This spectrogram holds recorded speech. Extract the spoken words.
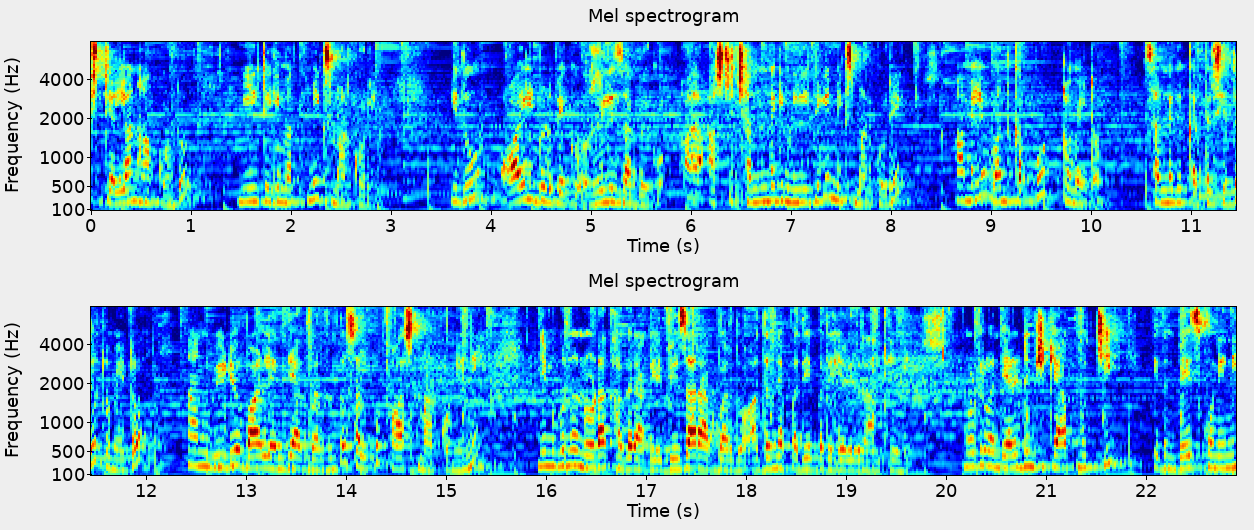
ಇಷ್ಟೆಲ್ಲನೂ ಹಾಕ್ಕೊಂಡು ನೀಟಾಗಿ ಮತ್ತು ಮಿಕ್ಸ್ ಮಾಡ್ಕೊರಿ ಇದು ಆಯಿಲ್ ಬಿಡಬೇಕು ರಿಲೀಸ್ ಆಗಬೇಕು. ಅಷ್ಟು ಚೆಂದಾಗಿ ನೀಟಾಗಿ ಮಿಕ್ಸ್ ಮಾಡ್ಕೊರಿ ಆಮೇಲೆ ಒಂದು ಕಪ್ಪು ಟೊಮೆಟೊ. ಸಣ್ಣಗೆ ಕತ್ತರಿಸಿದ್ದು ಟೊಮೆಟೊ. ನಾನು ವೀಡಿಯೋ ಭಾಳ ಲೆಂದಿ ಆಗಬಾರ್ದು ಅಂತ ಸ್ವಲ್ಪ ಫಾಸ್ಟ್ ಮಾಡ್ಕೊಂಡಿನಿ. ನಿಮಗೂ ನೋಡೋಕೆ ಹಗರಾಗಲಿ, ಬೇಜಾರಾಗಬಾರ್ದು. ಅದನ್ನೇ ಪದೇ ಪದೇ ಹೇಳಿದ್ರ ಅಂಥೇಳಿ ನೋಡಿರಿ, ಒಂದು ಎರಡು ನಿಮಿಷ ಕ್ಯಾಪ್ ಮುಚ್ಚಿ ಇದನ್ನು ಬೇಯಿಸ್ಕೊಂಡಿನಿ.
